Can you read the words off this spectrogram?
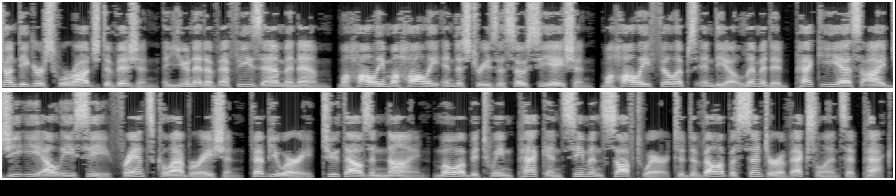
Chandigarh Swaraj Division a unit of FES M&M, Mohali Mohali Industries Association, Mohali Philips India Limited PEC ESIGELEC France Collaboration, February 2009 MOA between PEC and Siemens Software to develop a center of excellence at PEC.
